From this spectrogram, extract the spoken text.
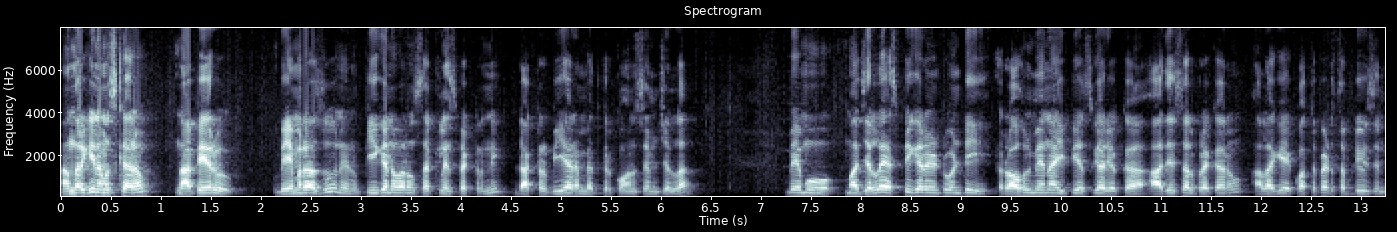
అందరికీ నమస్కారం. నా పేరు భీమరాజు. నేను పీ. గన్నవరం సర్కిల్ ఇన్స్పెక్టర్ని డాక్టర్ బిఆర్ అంబేద్కర్ కోనసీమ జిల్లా. మేము మా జిల్లా ఎస్పీ గారు అయినటువంటి రాహుల్ మీనా ఐపీఎస్ గారి యొక్క ఆదేశాల ప్రకారం అలాగే కొత్తపేట సబ్ డివిజన్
